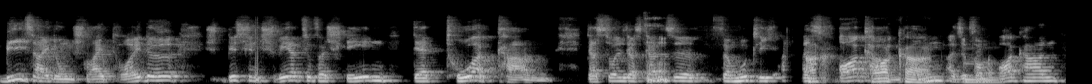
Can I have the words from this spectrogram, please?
Bildzeitung schreibt heute, bisschen schwer zu verstehen, der Torkan. Das soll das Ganze vermutlich als Ach, Orkan, Orkan. also vom mhm. Orkan.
